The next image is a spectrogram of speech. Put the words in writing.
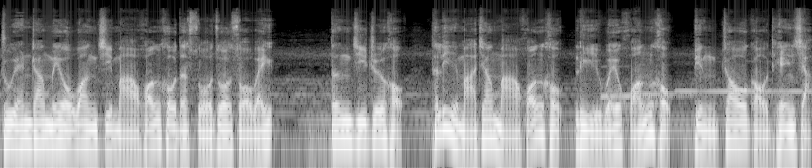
朱元璋没有忘记马皇后的所作所为，登基之后，他立马将马皇后立为皇后，并昭告天下。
